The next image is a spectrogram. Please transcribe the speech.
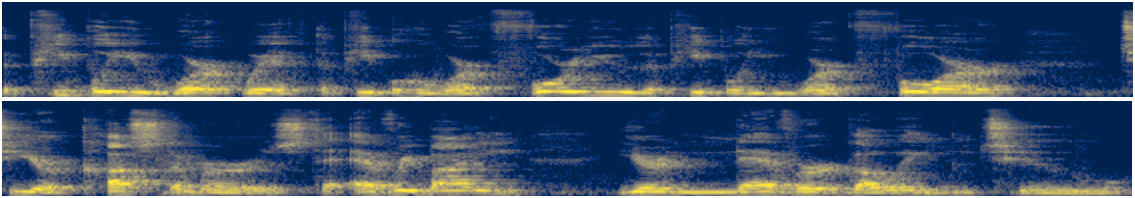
the people you work with, the people who work for you, the people you work for, to your customers, to everybody, you're never going to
